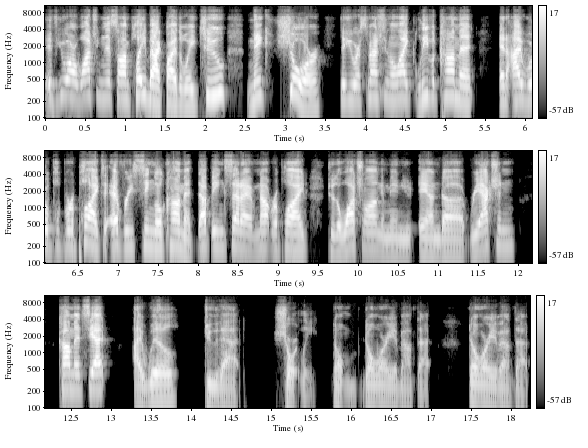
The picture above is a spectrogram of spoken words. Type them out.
If you are watching this on playback, by the way, too, make sure that you are smashing the like, leave a comment, and I will p- reply to every single comment. That being said, I have not replied to the watch long and manu- and uh, reaction comments yet. I will do that shortly. Don't don't worry about that. Don't worry about that.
